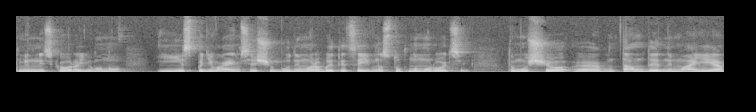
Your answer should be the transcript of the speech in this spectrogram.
Хмільницького району і сподіваємося, що будемо робити це і в наступному році, тому що е, там, де немає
